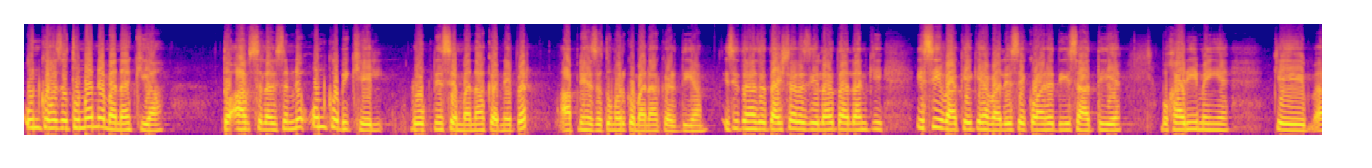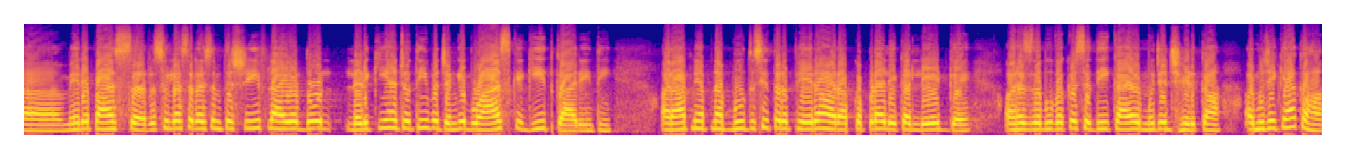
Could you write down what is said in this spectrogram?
ان کو حضرت عمر نے منع کیا۔ تو آپ صلی اللہ علیہ وسلم نے ان کو بھی کھیل روکنے سے منع کرنے پر آپ نے حضرت عمر کو منع کر دیا۔ اسی طرح حضرت عائشہ رضی اللہ تعالیٰ کی اسی واقعے کے حوالے سے ایک اور حدیث آتی ہے، بخاری میں ہی ہے کہ میرے پاس رسول اللہ صلی اللہ علیہ وسلم تشریف لائے اور دو لڑکیاں جو تھیں وہ جنگ بواس کے گیت گا رہی تھیں اور آپ نے اپنا منہ دوسری طرف پھیرا اور آپ کپڑا لے کر لیٹ گئے۔ اور حضرت ابو بکر صدیق آئے اور مجھے جھڑکا اور مجھے کیا کہا؟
